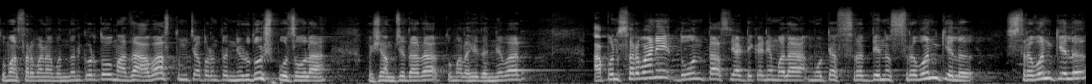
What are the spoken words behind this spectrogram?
तुम्हा सर्वांना वंदन करतो. माझा आवाज तुमच्यापर्यंत निर्दोष पोचवला असे आमचे दादा तुम्हालाही धन्यवाद. आपण सर्वांनी दोन तास या ठिकाणी मला मोठ्या श्रद्धेनं श्रवण केलं. श्रवण केलं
